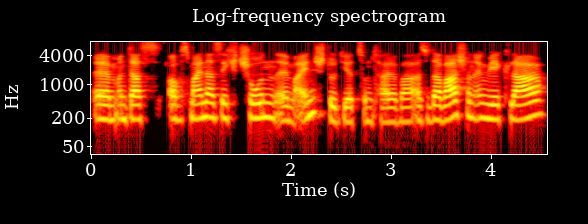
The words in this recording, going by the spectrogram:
Ähm, und das aus meiner Sicht schon ähm, einstudiert zum Teil war. Also da war schon irgendwie klar,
